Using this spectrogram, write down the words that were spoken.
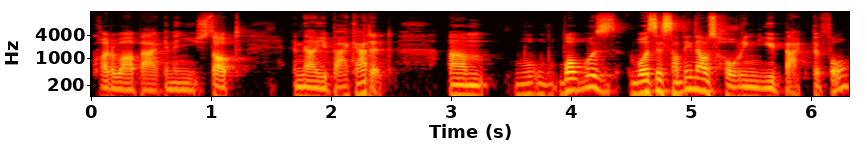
quite a while back, and then you stopped, and now you're back at it. Um, what was was there something that was holding you back before?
